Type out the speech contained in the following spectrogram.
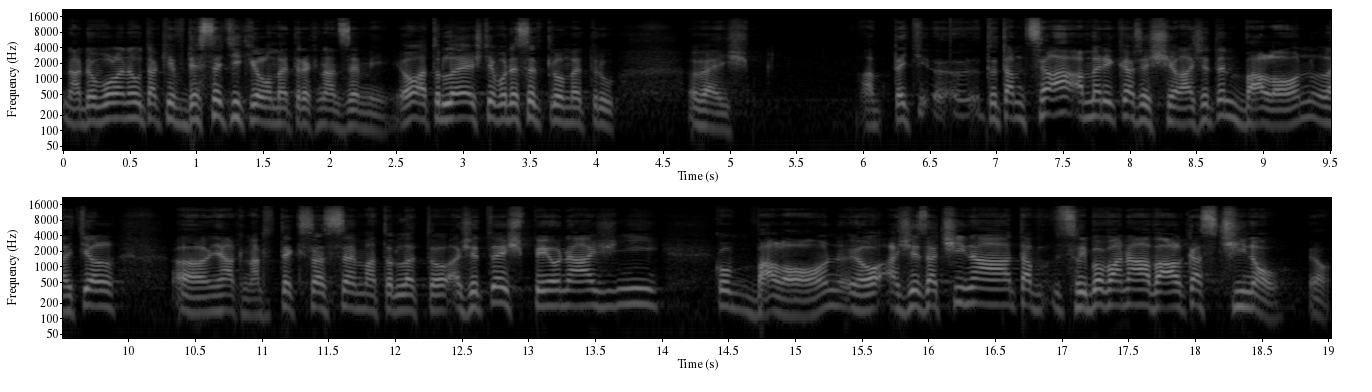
na dovolenou, tak je v 10 kilometrech nad zemí. Jo. A tohle je ještě o 10 kilometrů vejš. A teď eh, to tam celá Amerika řešila, že ten balon letěl uh, nějak nad Texasem a tohleto, a že to je špionážní jako balón, jo, a že začíná ta slibovaná válka s Čínou. Jo.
